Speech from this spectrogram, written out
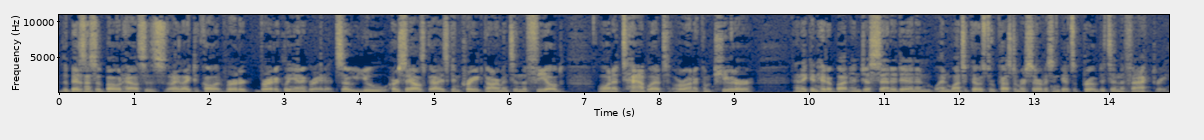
the business of Boathouse is I like to call it vertic- vertically integrated. So you, our sales guys, can create garments in the field, on a tablet or on a computer, and they can hit a button and just send it in. And, and once it goes through customer service and gets approved, it's in the factory.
